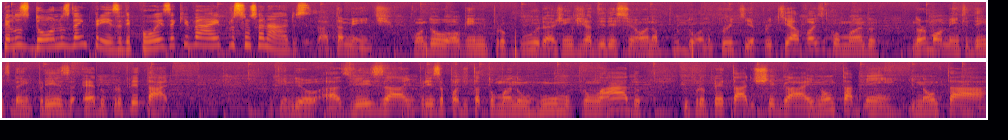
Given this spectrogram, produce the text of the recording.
pelos donos da empresa, depois é que vai para os funcionários. Exatamente. Quando alguém me procura, a gente já direciona para o dono. Por quê? Porque a voz de comando normalmente dentro da empresa é do proprietário. Entendeu? Às vezes a empresa pode estar tá tomando um rumo para um lado e o proprietário chegar e não está bem e não está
